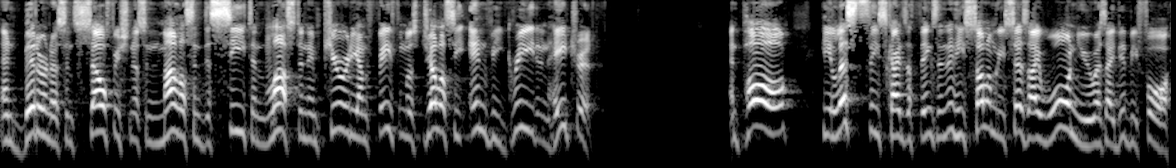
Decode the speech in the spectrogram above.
and bitterness and selfishness and malice and deceit and lust and impurity, unfaithfulness, jealousy, envy, greed, and hatred. And Paul, he lists these kinds of things and then he solemnly says, I warn you, as I did before,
